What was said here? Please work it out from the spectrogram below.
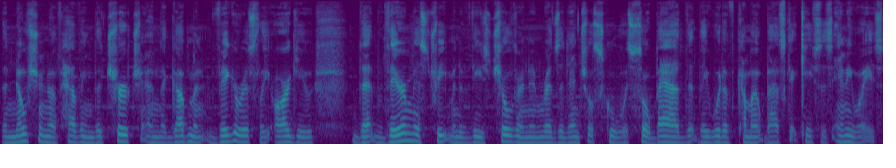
The notion of having the church and the government vigorously argue that their mistreatment of these children in residential school was so bad that they would have come out basket cases anyways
